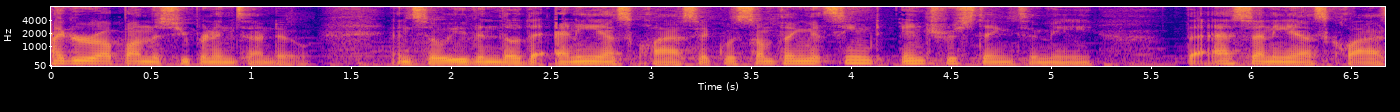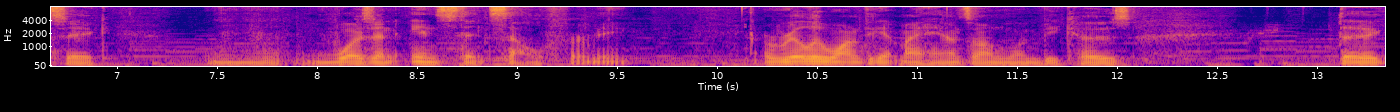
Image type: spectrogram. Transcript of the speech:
I grew up on the Super Nintendo, and so even though the NES Classic was something that seemed interesting to me, the SNES Classic was an instant sell for me. I really wanted to get my hands on one because the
